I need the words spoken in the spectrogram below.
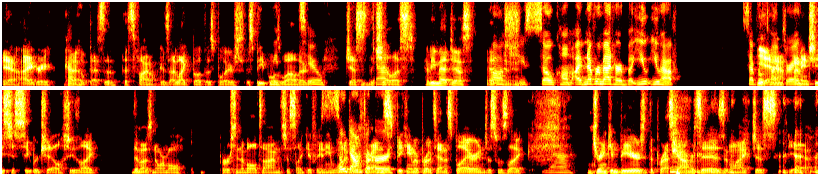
yeah, I agree. Kind of hope that's the that's final because I like both those players as people Me as well. They're too. Jess is the yeah. chillest. Have you met Jess? Oh, she's so calm. I've never met her, but you you have several yeah, times, right? I mean, she's just super chill. She's like the most normal person of all time. It's just like if any so one of your friends earth. became a pro tennis player and just was like yeah drinking beers at the press conferences and like just yeah.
